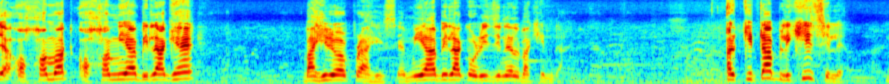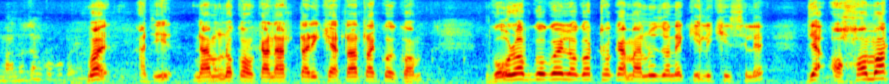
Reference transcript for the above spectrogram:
যে অসমত অসমীয়াবিলাকহে বাহিৰৰ পৰা আহিছে মিয়াবিলাক অৰিজিনেল বাসিন্দা। আৰু কিতাপ লিখিছিলে। মই আজি নাম নকওঁ কাৰণ আঠ তাৰিখে এটা এটাকৈ ক'ম। গৌৰৱ গগৈৰ লগত থকা মানুহজনে কি লিখিছিলে? যে অসমত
